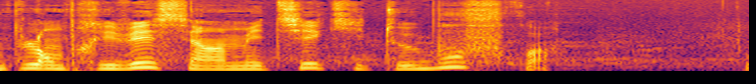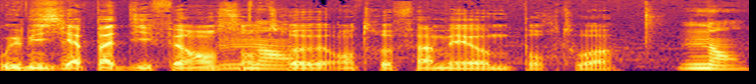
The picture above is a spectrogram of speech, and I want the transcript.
plan privé, c'est un métier qui te bouffe, quoi. Oui, mais il n'y a pas de différence entre, entre femmes et hommes pour toi Non.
